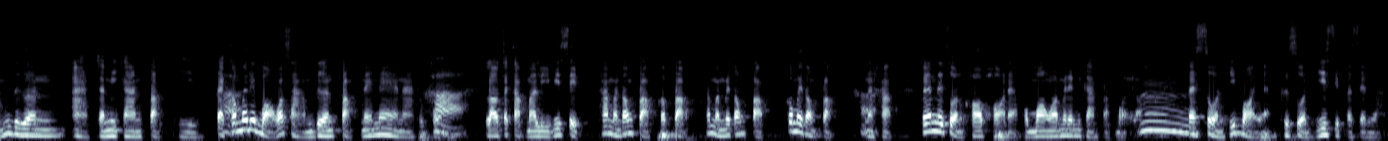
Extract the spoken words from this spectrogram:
มเดือนอาจจะมีการปรับที แต่ค่ะก็ไม่ได้บอกว่า 3 เดือนปรับแน่ๆนะทุกคนค่ะเราจะกลับมา revisit ถ้ามันต้องปรับก็ปรับ ถ้ามันไม่ต้องปรับก็ไม่ต้องปรับค่ะนะครับเพราะฉะนั้นในส่วน core พอร์ตเนี่ยผมมองว่าไม่ได้มีการปรับบ่อยหรอกอืมแต่ส่วนที่บ่อยอะคือส่วน 20%หลัง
